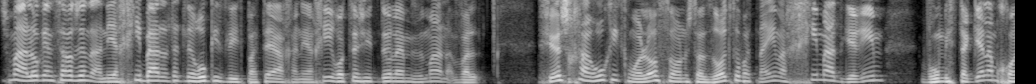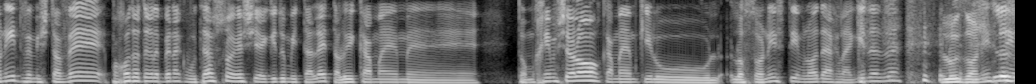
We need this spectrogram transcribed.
שמע, לוגן סארג'נט, אני הכי בעד לתת ל rookies להתפתח, אני הכי רוצה שייתנו להם זמן, אבל כשיש לך rookie כמו לוסון, שאתה זורק אותו בתנאים הכי מאתגרים, והוא מסתגל למכונית ומשתווה פחות או יותר לבן הקבוצה שלו, יש שיגידו מתעלה, תלוי כמה הם אה, תומכים שלו, כמה הם כאילו לוסוניסטים, לא יודע איך להגיד את זה, לוזוניסטים.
